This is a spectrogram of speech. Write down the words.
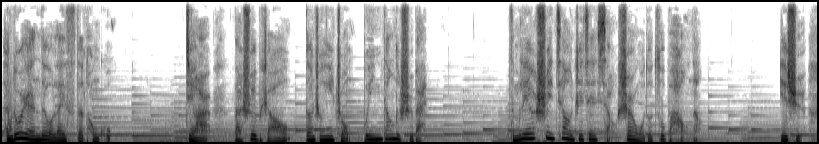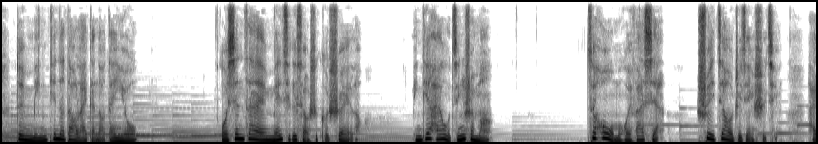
很多人都有类似的痛苦，进而把睡不着当成一种不应当的失败。怎么连睡觉这件小事儿我都做不好呢？也许对明天的到来感到担忧。我现在没几个小时可睡了，明天还有精神吗？最后我们会发现，睡觉这件事情还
